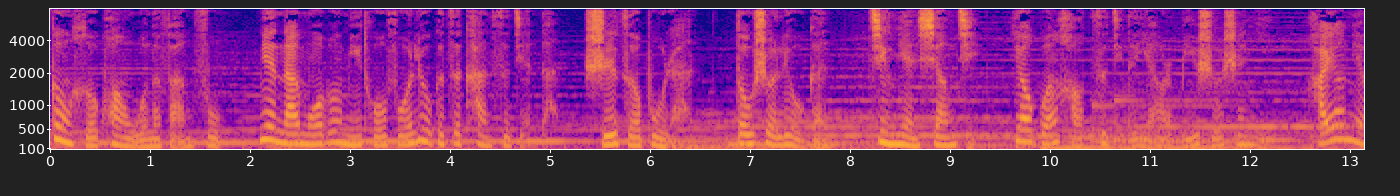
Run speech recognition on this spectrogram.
更何况我们凡夫念南无阿弥陀佛六个字看似简单，实则不然，都设六根，净念相继，要管好自己的眼耳鼻舌身意，还要念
